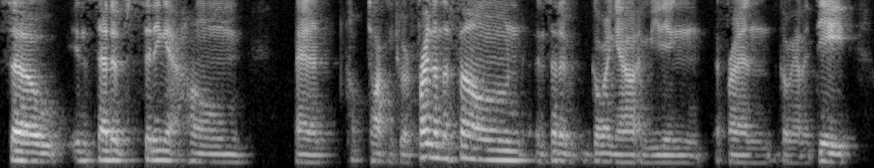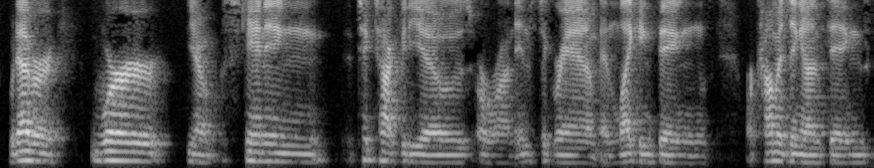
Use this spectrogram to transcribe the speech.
So instead of sitting at home and talking to a friend on the phone, instead of going out and meeting a friend, going on a date, whatever, we're you know scanning TikTok videos or on Instagram and liking things or commenting on things,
